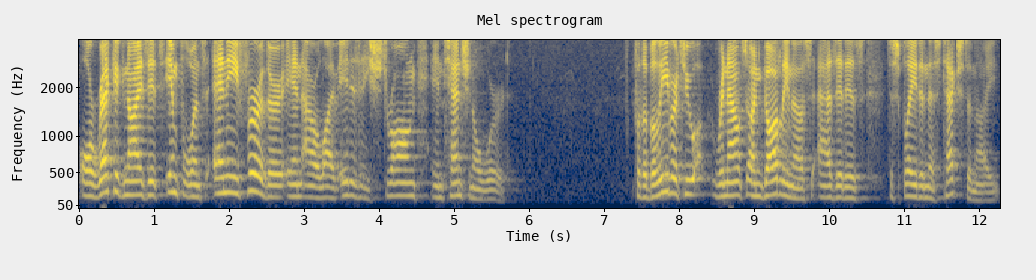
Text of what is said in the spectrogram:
or recognize its influence any further in our life. It is a strong, intentional word. For the believer to renounce ungodliness, as it is displayed in this text tonight,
